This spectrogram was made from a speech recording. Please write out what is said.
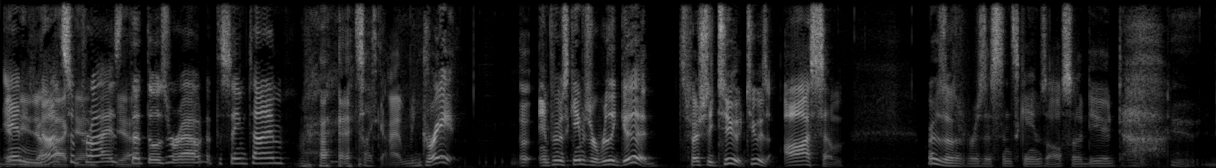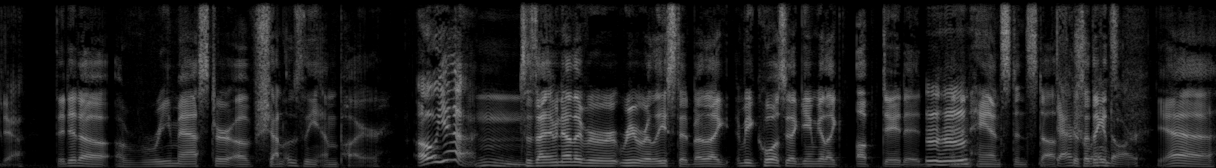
get me and jump not back in. surprised Yeah. that those are out at the same time. It's like I mean, great. Uh, Infamous games are really good, especially two. Two is awesome. Where's those Resistance games also, dude? Dude, yeah. They did a, a remaster of Shadows of the Empire. Oh yeah, hmm. Since I know they've re released it, but like it'd be cool to see that game get like updated mm-hmm. and enhanced and stuff. Dash Because I think Rendar. it's yeah,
